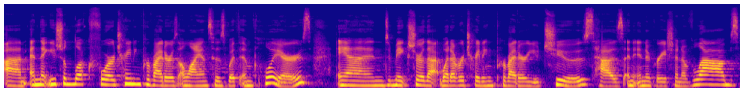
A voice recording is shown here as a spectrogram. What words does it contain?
um, and that you should look for training providers, alliances, with employers and make sure that whatever training provider you choose has an integration of labs,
